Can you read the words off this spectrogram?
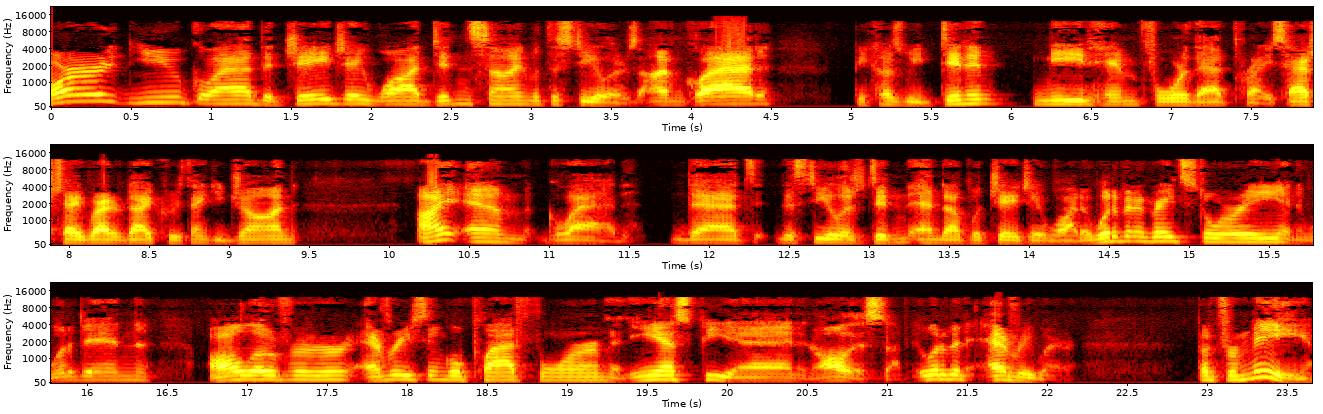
are you glad that J.J. Watt didn't sign with the Steelers? I'm glad because we didn't need him for that price. Hashtag Ride or Die Crew. Thank you, John. I am glad that the Steelers didn't end up with J.J. Watt. It would have been a great story, and it would have been all over every single platform and ESPN and all this stuff. It would have been everywhere. But for me,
